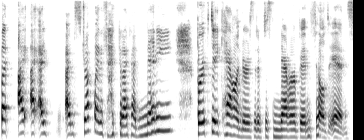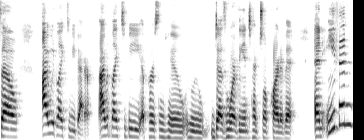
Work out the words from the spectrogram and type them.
But I, I, I, I'm struck by the fact that I've had many birthday calendars that have just never been filled in. So I would like to be better. I would like to be a person who who does more of the intentional part of it. And even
